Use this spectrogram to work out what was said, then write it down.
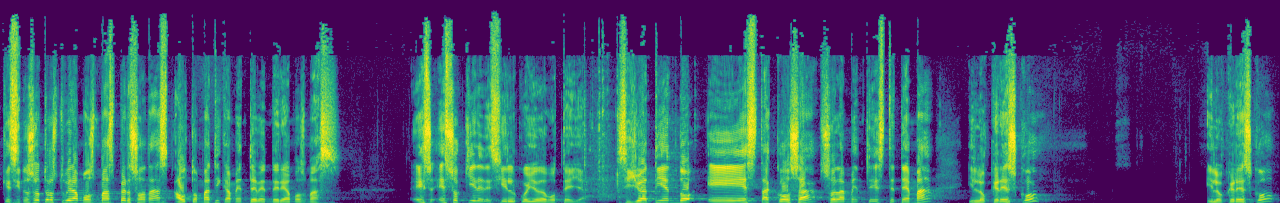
Que si nosotros tuviéramos más personas, automáticamente venderíamos más. Eso, quiere decir el cuello de botella. Si yo atiendo esta cosa, solamente este tema, y lo crezco, y lo crezco,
